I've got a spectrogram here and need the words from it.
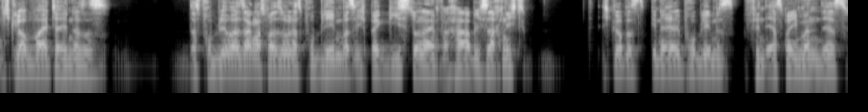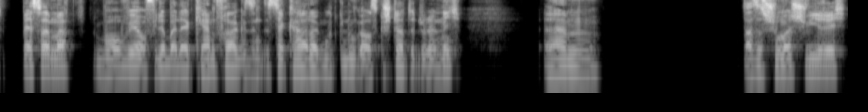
ich glaube weiterhin, dass es das Problem, oder sagen wir es mal so, das Problem, was ich bei Gistol einfach habe, ich sag nicht, ich glaube, das generelle Problem ist, find erstmal jemanden, der es besser macht, wo wir auch wieder bei der Kernfrage sind, ist der Kader gut genug ausgestattet oder nicht? Ähm, das ist schon mal schwierig.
